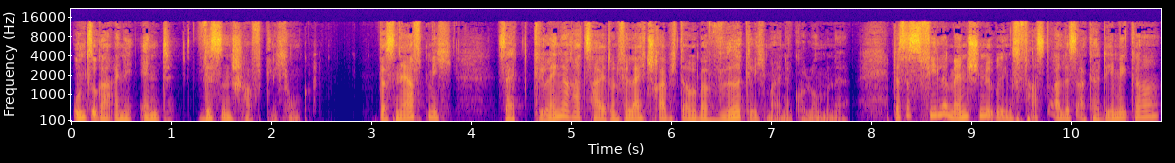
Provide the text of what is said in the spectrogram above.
und sogar eine Entwissenschaftlichung. Das nervt mich seit längerer Zeit und vielleicht schreibe ich darüber wirklich meine Kolumne. Dass es viele Menschen, übrigens fast alles Akademiker,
